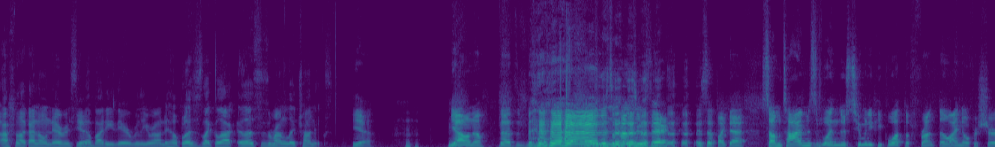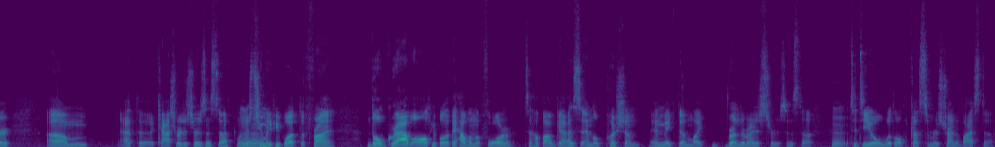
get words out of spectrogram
I feel like I don't never see Yeah. nobody there really around to help. Unless it's like a lot, unless it's around electronics. Yeah. yeah, I don't know. That this depends who's there and stuff like that. Sometimes when there's too many people at the front, though, I know for sure, um, at the cash registers and stuff, when there's too Mhm. many people at the front, they'll grab all the people that they have on the floor to help out guests, and they'll push them and make them like run the registers and stuff Hmm. to deal with all the customers trying to buy stuff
